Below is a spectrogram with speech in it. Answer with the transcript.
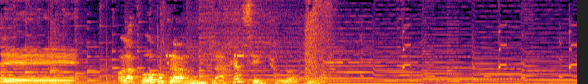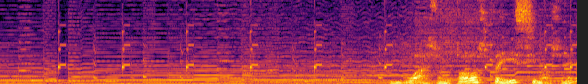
Eh... Hola, ¿puedo comprar algún traje así chulo, tío? Buah, son todos feísimos, ¿eh?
